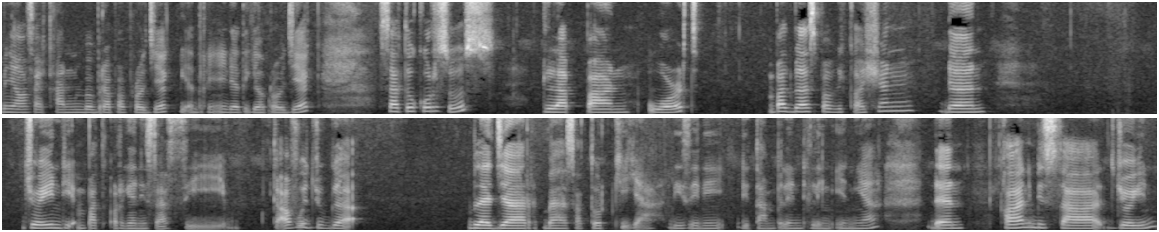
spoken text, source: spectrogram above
menyelesaikan beberapa project, di antaranya ada tiga project, satu kursus, 8 award, 14 publication, dan join di empat organisasi. Kak Afu juga belajar bahasa Turki ya. Di sini ditampilin di LinkedIn-nya dan kalian bisa join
